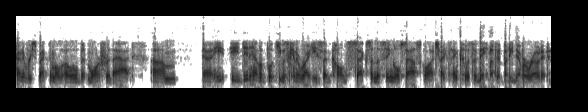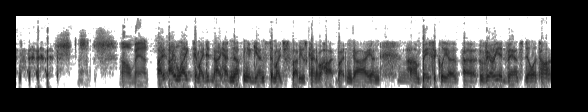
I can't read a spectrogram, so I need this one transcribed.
kind of respect him a, a little bit more for that. Um, uh, he he did have a book he was going to write. He said called "Sex and the Single Sasquatch," I think was the name of it, but he never wrote it. oh man, I, I liked him. I didn't. I had nothing against him. I just thought he was kind of a hot button guy and um, basically a, a very advanced dilettante.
